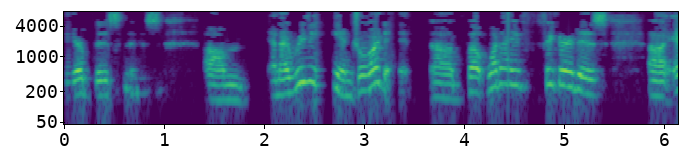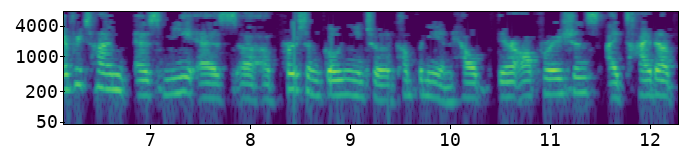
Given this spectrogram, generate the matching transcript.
their business, um, and I really enjoyed it. Uh, but what I figured is. Uh, every time as me as a, a, person going into a company and help their operations, I tied up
